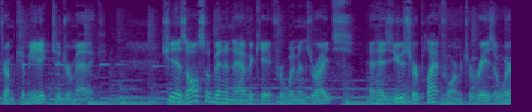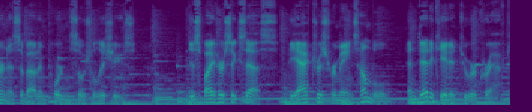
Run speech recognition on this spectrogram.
from comedic to dramatic. She has also been an advocate for women's rights and has used her platform to raise awareness about important social issues. Despite her success, the actress remains humble and dedicated to her craft.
